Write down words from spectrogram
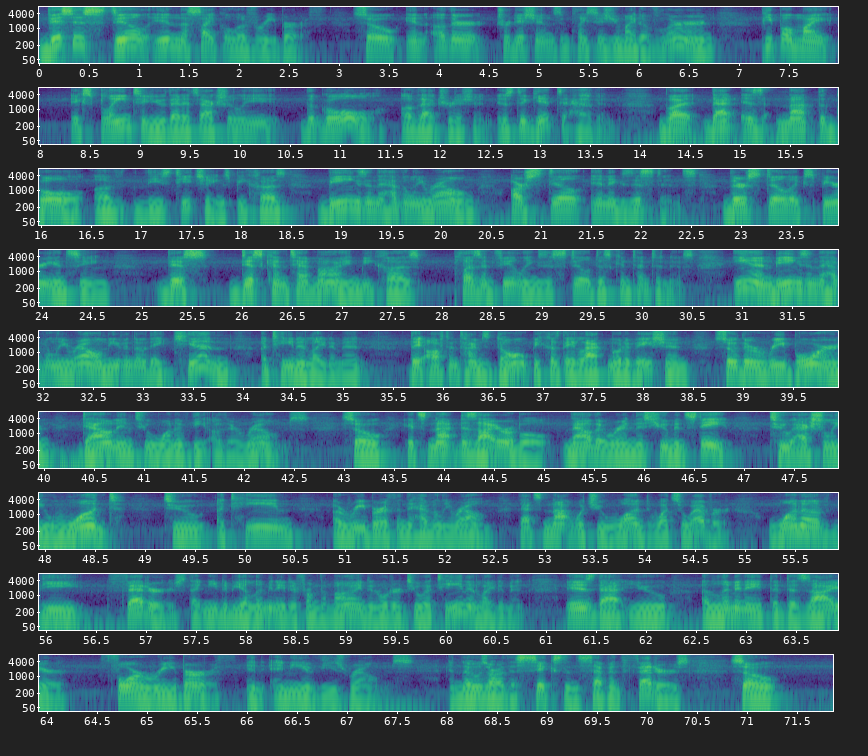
This is still in the cycle of rebirth. So, in other traditions and places you might have learned, people might explain to you that it's actually the goal of that tradition is to get to heaven. But that is not the goal of these teachings because beings in the heavenly realm are still in existence. They're still experiencing this discontent mind because pleasant feelings is still discontentedness. And beings in the heavenly realm, even though they can attain enlightenment, they oftentimes don't because they lack motivation. So they're reborn down into one of the other realms. So it's not desirable now that we're in this human state to actually want to attain a rebirth in the heavenly realm. That's not what you want whatsoever. One of the fetters that need to be eliminated from the mind in order to attain enlightenment is that you eliminate the desire for rebirth in any of these realms. And those are the sixth and seventh fetters. So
